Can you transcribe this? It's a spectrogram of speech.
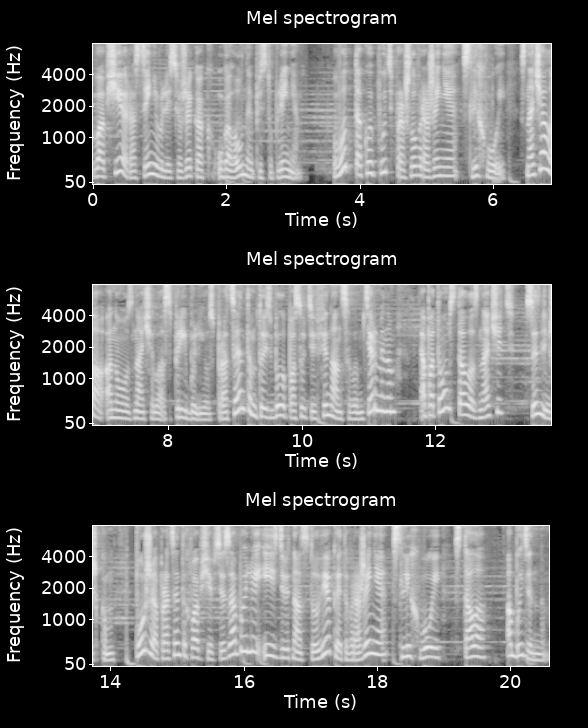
вообще расценивались уже как уголовное преступление. Вот такой путь прошло выражение «с лихвой». Сначала оно значило «с прибылью, с процентом», то есть было, по сути, финансовым термином, а потом стало значить «с излишком». Позже о процентах вообще все забыли, и из XIX века это выражение «с лихвой» стало обыденным.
